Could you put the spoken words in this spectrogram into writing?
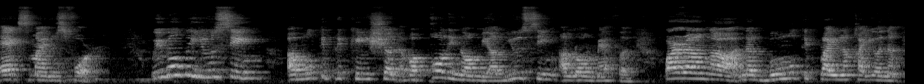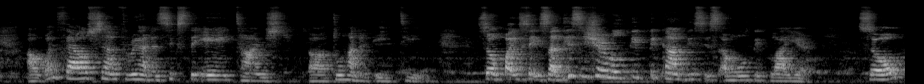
x minus 4. We will be using a multiplication of a polynomial using a long method. Parang uh, nag-multiply lang kayo ng uh, 1,368 times uh, 218. So, pa isa-isa, this is your multiplicand, this is a multiplier. So,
